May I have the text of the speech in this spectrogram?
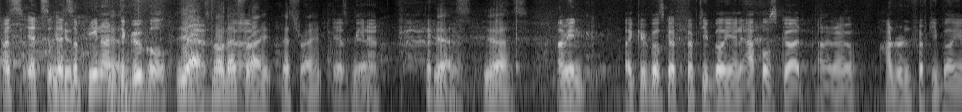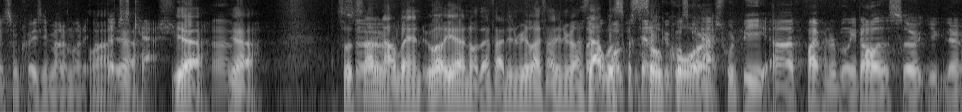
it's, it's, it's a peanut yeah. to Google. yes, know, no, that's uh, right. That's right. Yeah. peanut. yes, yes. I mean, like Google's got 50 billion, Apple's got, I don't know, 150 billion, some crazy amount of money. Wow, That's yeah. just cash. Yeah, Um, yeah. So it's not an outland. Well, yeah, no, that's I didn't realize. I didn't realize Like that was so core. 1% of Google's core. cash would be uh, 500 million dollars. So you, you know,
